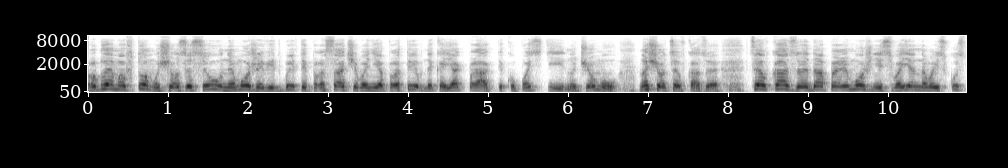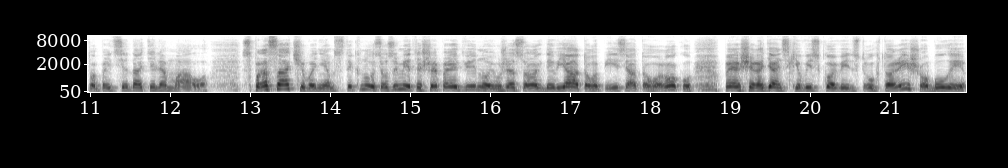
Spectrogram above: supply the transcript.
проблема в тому, що ЗСУ не може відбити просачування противника як практику постійно. Чому? На що це вказує? Це вказує на переможність воєнного іскусства председателя Мао. З просачуванням стикнулося, розумієте, ще перед війною, вже 49-го, 50-го року, перші радянські військові інструктори, що були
